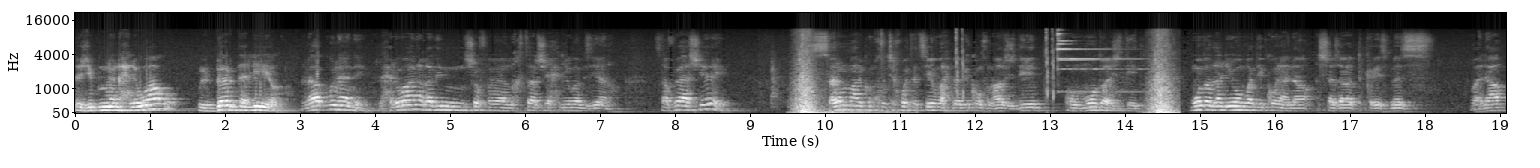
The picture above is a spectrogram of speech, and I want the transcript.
تجيب لنا الحلوى والبرد عليا. لا كون هاني. الحلوى أنا غادي نشوف نختار شي حليوه مزيانة. صافي عشيري. السلام عليكم خوتي خواتاتي ومرحبا بكم في نهار جديد. وموضوع جديد. موضوعنا اليوم غادي يكون على شجرة الكريسماس وعلى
